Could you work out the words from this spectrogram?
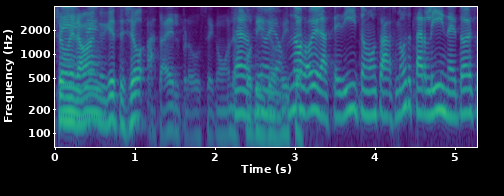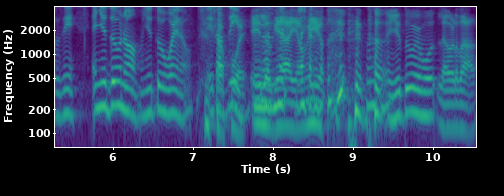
yo me la banco, qué sé yo, hasta él produce como Claro, sí, fotitos, obvio. ¿viste? No, obvio, las edito, me gusta, me gusta estar linda y todo eso, sí. En YouTube no, en YouTube, bueno, es Ya así. fue, es lo que hay, amigo. en YouTube la verdad.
